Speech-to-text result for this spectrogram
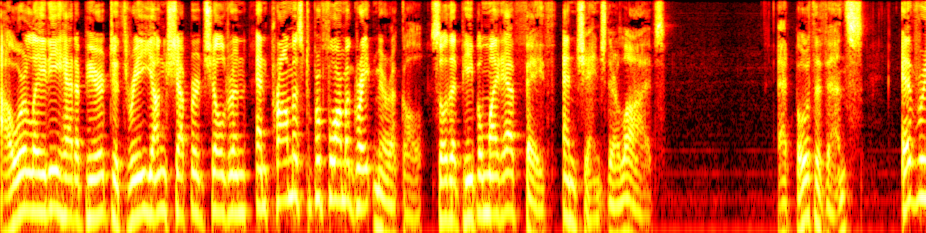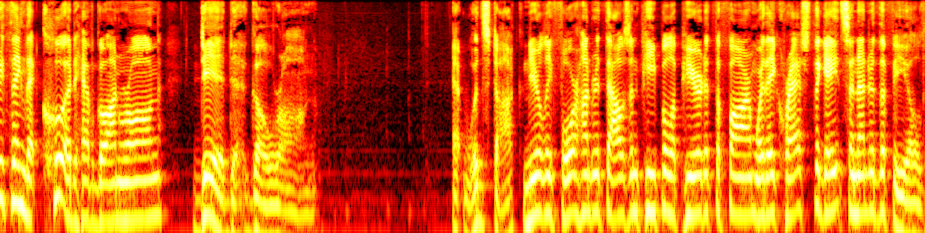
Our Lady had appeared to three young shepherd children and promised to perform a great miracle so that people might have faith and change their lives. At both events, everything that could have gone wrong did go wrong. At Woodstock, nearly 400,000 people appeared at the farm where they crashed the gates and entered the field.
